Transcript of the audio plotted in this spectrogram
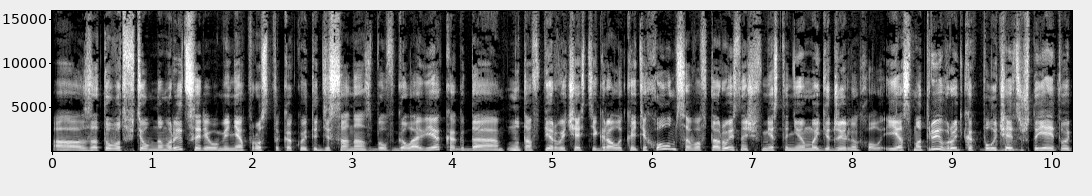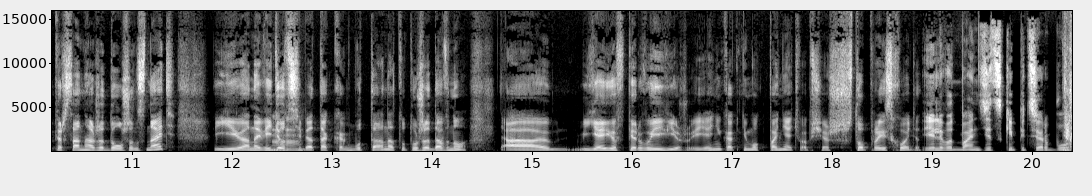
А, зато вот в Темном рыцаре у меня просто какой-то диссонанс был в голове, когда, ну, там в первой части играла Кэти Холмс, а во второй, значит, вместо нее Мэгги Джилленхол. И я смотрю, и вроде как получается, uh-huh. что я этого персонажа должен знать, и она ведет uh-huh. себя так, как будто она тут уже давно. А я ее впервые вижу, и я никак не мог понять вообще, что происходит. Или вот бандитский Петербург,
